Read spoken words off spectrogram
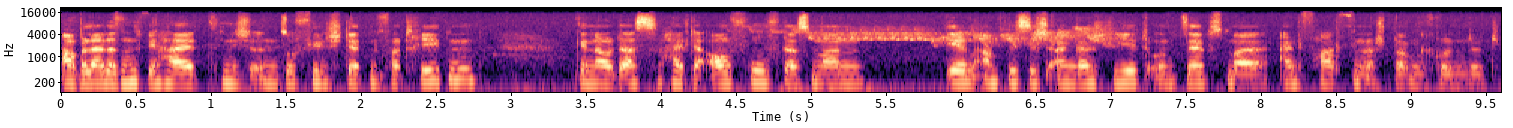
aber leider sind wir halt nicht in so vielen Städten vertreten. Genau das halt der Aufruf, dass man ehrenamtlich sich engagiert und selbst mal einen Pfadfinderstamm gründet.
